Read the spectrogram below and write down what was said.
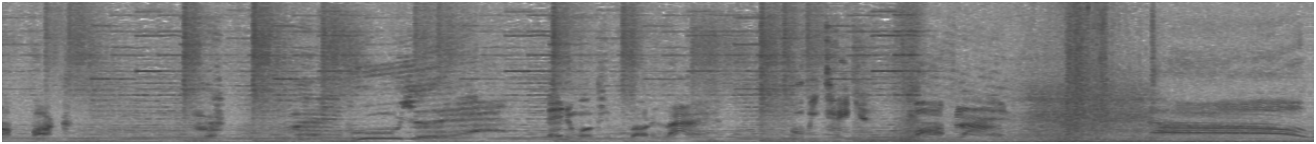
the fuck? Ooh, yeah. Anyone can fall in line. Will be taken offline. No!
